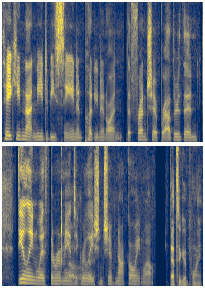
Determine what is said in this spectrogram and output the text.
taking that need to be seen and putting it on the friendship rather than dealing with the romantic Oh, okay. relationship Mhm. not going well. That's a good point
